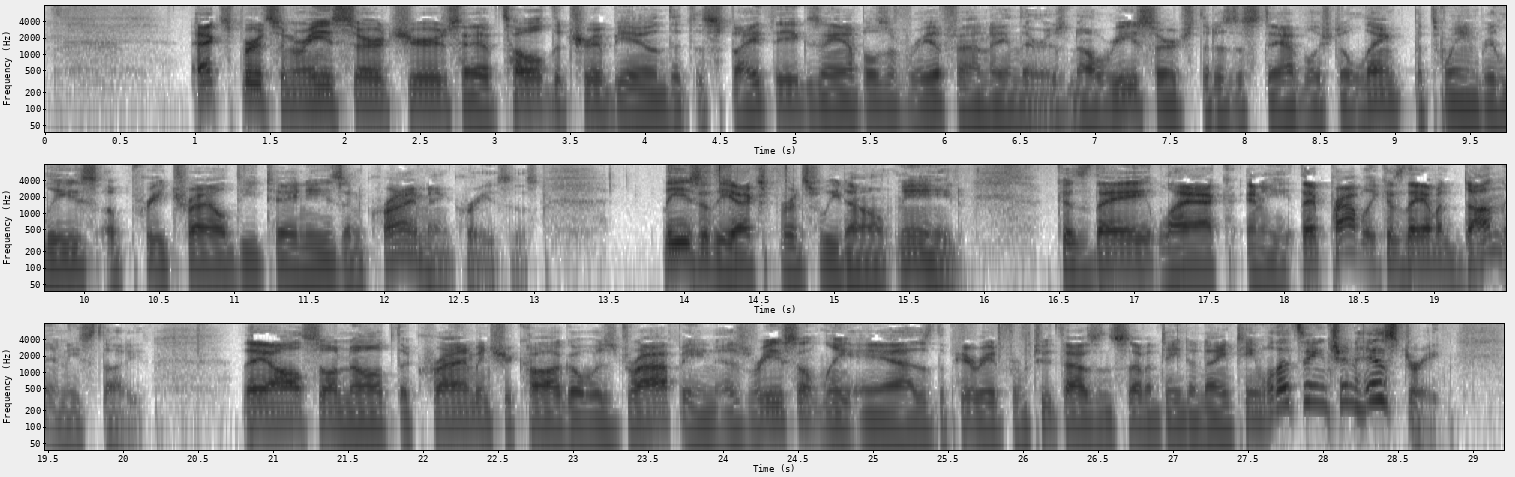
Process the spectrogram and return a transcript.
Experts and researchers have told the Tribune that despite the examples of reoffending, there is no research that has established a link between release of pretrial detainees and crime increases. These are the experts we don't need because they lack any, they probably because they haven't done any studies. They also note the crime in Chicago was dropping as recently as the period from 2017 to 19. Well, that's ancient history.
